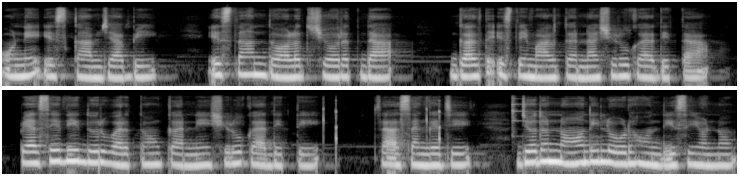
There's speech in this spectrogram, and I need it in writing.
ਉਹਨੇ ਇਸ ਕਾਮਯਾਬੀ, ਇਸ ਤਾਂ ਦੌਲਤ, ਸ਼ੋਹਰਤ ਦਾ ਗਲਤ ਇਸਤੇਮਾਲ ਕਰਨਾ ਸ਼ੁਰੂ ਕਰ ਦਿੱਤਾ। ਪੈਸੇ ਦੀ ਦੁਰਵਰਤੋਂ ਕਰਨੀ ਸ਼ੁਰੂ ਕਰ ਦਿੱਤੀ। ਸਾਧ ਸੰਗਤ ਜੀ, ਜਦੋਂ ਨੌ ਦੀ ਲੋੜ ਹੁੰਦੀ ਸੀ ਉਹਨੂੰ,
